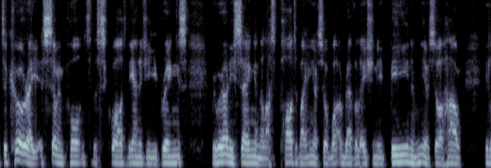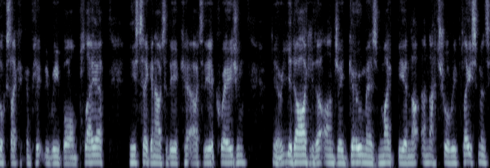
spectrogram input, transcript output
Doucouré is so important to the squad, the energy he brings. We were only saying in the last pod about, you know, so what a revelation he'd been and, you know, so how he looks like a completely reborn player. He's taken out of the out of the equation. You know, you'd argue that Andre Gomes might be a, a natural replacement.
